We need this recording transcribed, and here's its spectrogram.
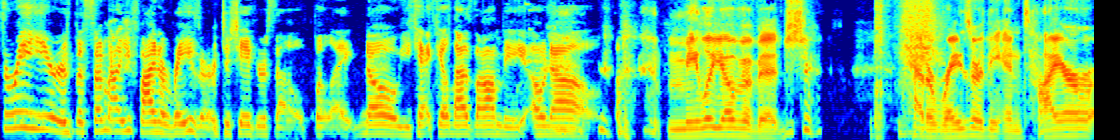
three years but somehow you find a razor to shave yourself but like no you can't kill that zombie oh no Milla Jovovich had a razor the entire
